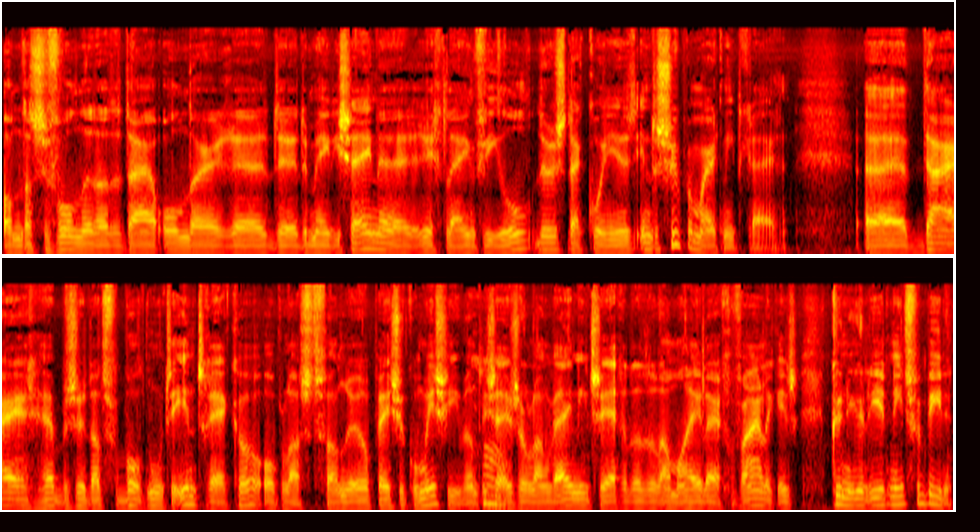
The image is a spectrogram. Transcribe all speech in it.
omdat ze vonden dat het daar onder eh, de, de medicijnenrichtlijn viel. Dus daar kon je het in de supermarkt niet krijgen. Eh, daar hebben ze dat verbod moeten intrekken op last van de Europese Commissie. Want die Oh. zei, zolang wij niet zeggen dat het allemaal heel erg gevaarlijk is... kunnen jullie het niet verbieden.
